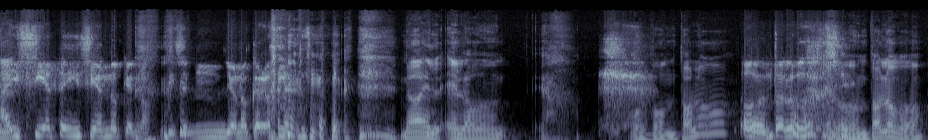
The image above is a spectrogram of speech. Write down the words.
hay 7 diciendo que no. Dicen, mm, yo no creo en eso. no, el, el odontólogo. Odontólogo. El odontólogo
